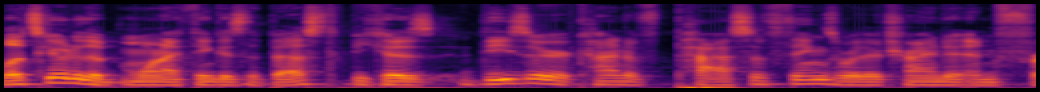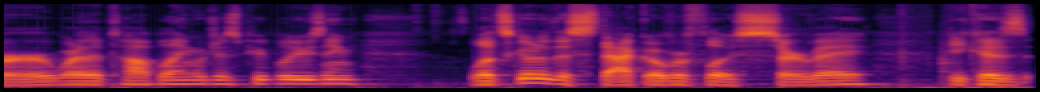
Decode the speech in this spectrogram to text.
let's go to the one I think is the best because these are kind of passive things where they're trying to infer what are the top languages people are using. Let's go to the Stack Overflow survey because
